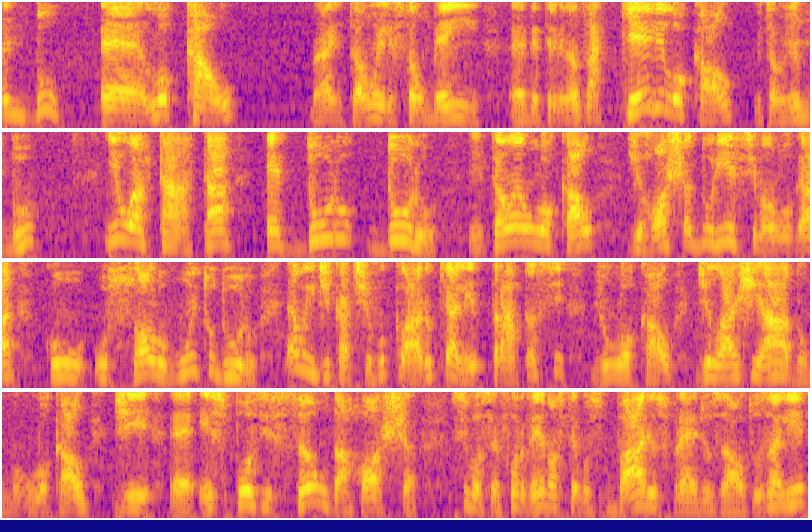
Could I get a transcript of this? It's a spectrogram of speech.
Embu é local, né? então eles são bem é, determinantes, aquele local, então Embu, e o Atá é duro, duro, então é um local de rocha duríssima, um lugar com o solo muito duro. É um indicativo claro que ali trata-se de um local de lajeado, um, local de é, exposição da rocha. Se você for ver, nós temos vários prédios altos ali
